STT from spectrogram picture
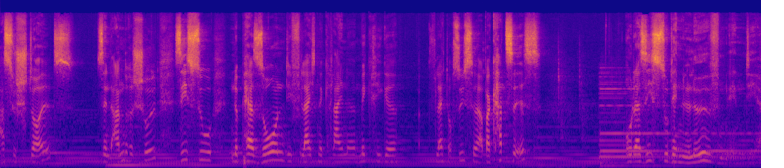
Hast du Stolz? Sind andere schuld? Siehst du eine Person, die vielleicht eine kleine, mickrige, vielleicht auch süße, aber Katze ist? Oder siehst du den Löwen in dir?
